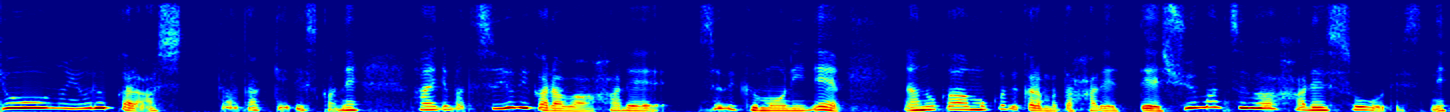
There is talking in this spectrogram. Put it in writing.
今日の夜から明日だけですかね。はいでまた水曜日からは晴れ水曜日曇りで7日木曜日からまた晴れて週末は晴れそうですね。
